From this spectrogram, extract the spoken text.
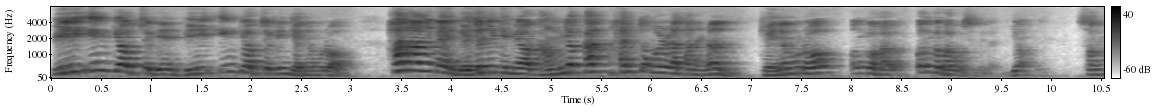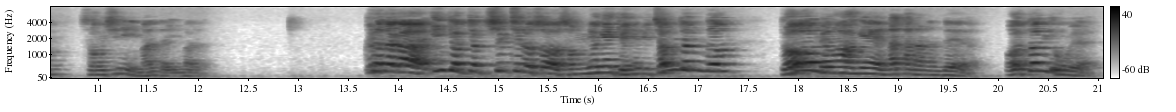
비인격적인 비인격적인 개념으로 하나님의 내재적이며 강력한 활동을 나타내는 개념으로 언급하, 언급하고 있습니다. 영, 성, 성신이 임한다 이 말은. 그러다가 인격적 실체로서 성령의 개념이 점점 더, 더 명확하게 나타나는데 어떤 경우에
